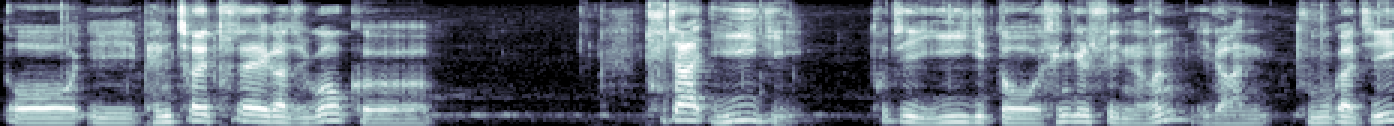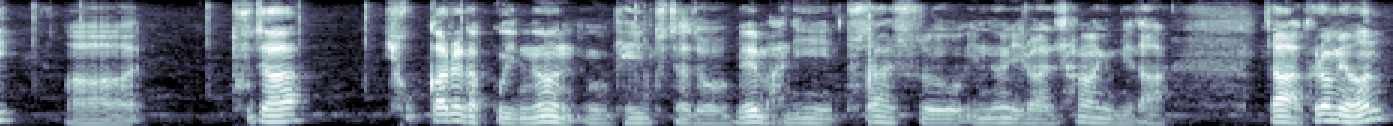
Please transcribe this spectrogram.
또 이 벤처에 투자해 가지고 그 투자 이익이 토지 이익이 또 생길 수 있는 이러한 두 가지 어, 투자 효과를 갖고 있는 개인 투자조합에 많이 투자할 수 있는 이러한 상황입니다. 자 그러면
